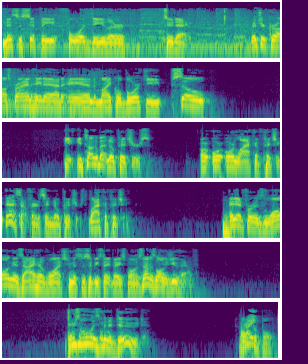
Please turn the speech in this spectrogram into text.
Mississippi Ford dealer today. Richard Cross, Brian Hadad, and Michael Borky. So you, you talk about no pitchers or, or, or lack of pitching. That's not fair to say no pitchers. Lack of pitching. Mm-hmm. Hadad, for as long as I have watched Mississippi State baseball, it's not as long as you have. There's always been a dude. Multiple. Right?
